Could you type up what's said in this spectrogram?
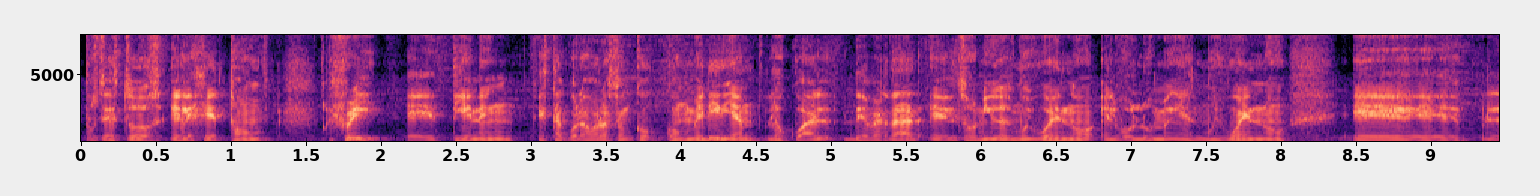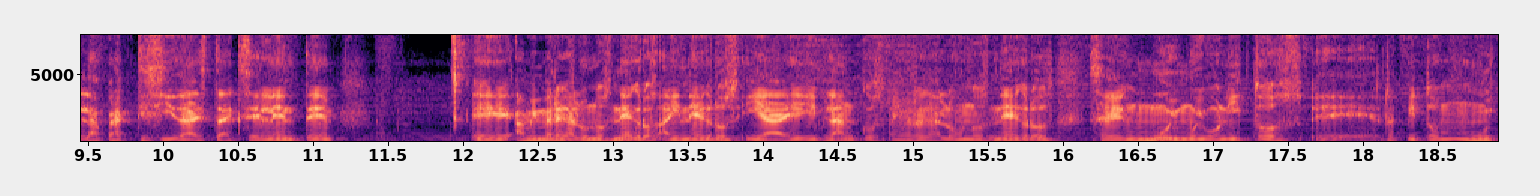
pues estos LG Tone Free eh, tienen esta colaboración con, Meridian, lo cual de verdad el sonido es muy bueno, el volumen es muy bueno, eh, la practicidad está excelente. Eh, a mí me regaló unos negros, hay negros y hay blancos. A mí me regaló unos negros, se ven muy, muy bonitos. repito, muy,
